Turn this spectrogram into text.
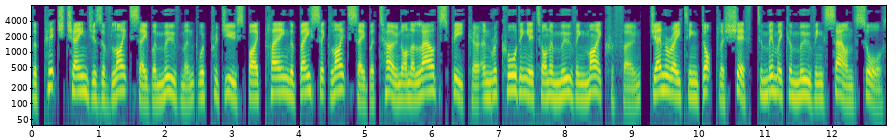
The pitch changes of lightsaber movement were produced by playing the basic lightsaber tone on a loudspeaker and recording it on a moving microphone, generating Doppler shift to mimic a moving sound source.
